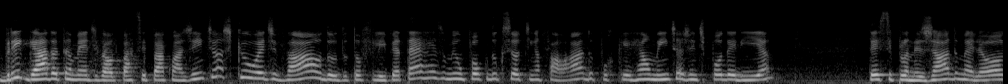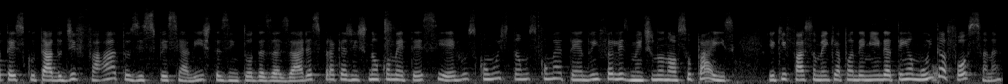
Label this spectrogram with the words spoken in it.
Obrigada também, Edivaldo, por participar com a gente. Eu acho que o Edivaldo, doutor Felipe, até resumiu um pouco do que o senhor tinha falado, porque realmente a gente poderia ter se planejado melhor, ter escutado de fato os especialistas em todas as áreas para que a gente não cometesse erros como estamos cometendo, infelizmente, no nosso país. E o que faz também que a pandemia ainda tenha muita força, né?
